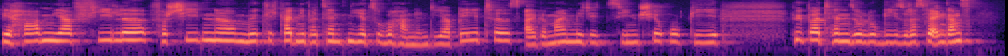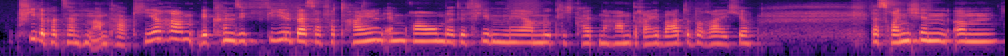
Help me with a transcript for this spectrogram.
Wir haben ja viele verschiedene Möglichkeiten, die Patienten hier zu behandeln. Diabetes, Allgemeinmedizin, Chirurgie, Hypertensiologie, sodass wir ein ganz viele Patienten am Tag hier haben. Wir können sie viel besser verteilen im Raum, weil wir viel mehr Möglichkeiten haben, drei Wartebereiche. Das Röntgen ähm,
